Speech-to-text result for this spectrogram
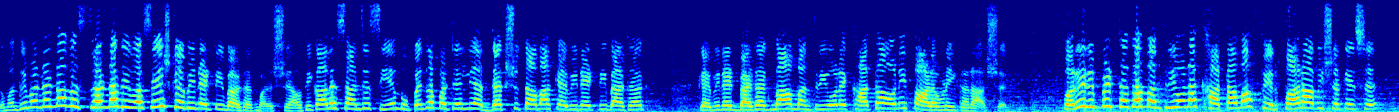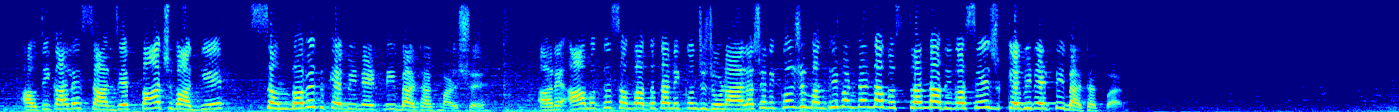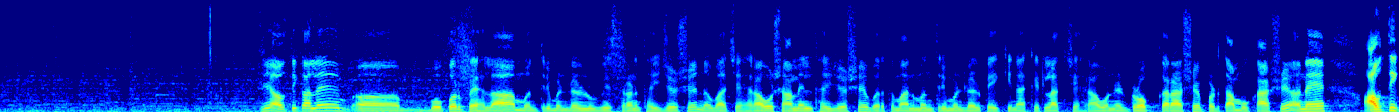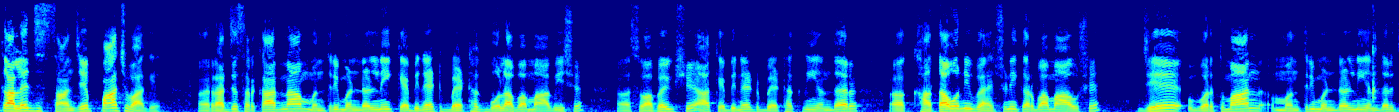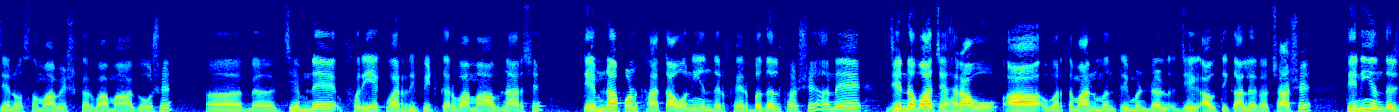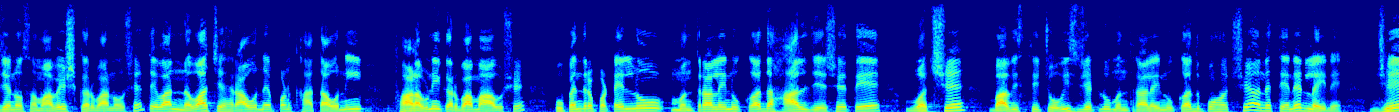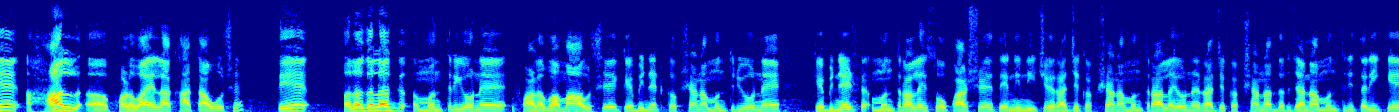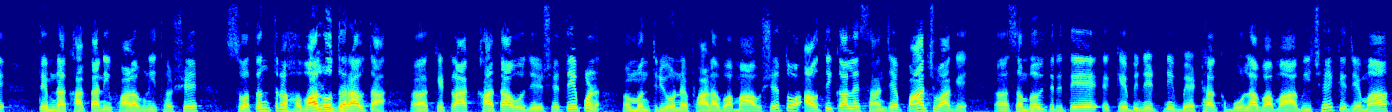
તો મંત્રીમંડળના વિસ્તરણના દિવસે જ કેબિનેટની બેઠક મળશે. આવતીકાલે સાંજે સીએમ ભૂપેન્દ્ર પટેલની અધ્યક્ષતામાં કેબિનેટની બેઠક. કેબિનેટ બેઠકમાં મંત્રીઓને ખાતાઓની ફાળવણી કરાશે. ફરી રિપીટ થતા મંત્રીઓના ખાતામાં ફેરફાર આવી શકે છે. આવતીકાલે સાંજે પાંચ વાગ્યે સંભવિત કેબિનેટની બેઠક મળશે. અને આ મુદ્દે સંવાદદાતા નિકુંજ જોડાયેલા છે. નિકુંજ, મંત્રીમંડળના વિસ્તરણના દિવસે જ કેબિનેટની બેઠક પર. જે આવતીકાલે બપોર પહેલા મંત્રીમંડળનું વિસ્તરણ થઈ જશે, નવા ચહેરાઓ સામેલ થઈ જશે, વર્તમાન મંત્રીમંડળ પૈકીના કેટલાક ચહેરાઓને ડ્રોપ કરાશે, પડતા મુકાશે અને આવતીકાલે જ સાંજે પાંચ વાગે રાજ્ય સરકારના મંત્રીમંડળની કેબિનેટ બેઠક બોલાવવામાં આવી છે. સ્વાભાવિક છે, આ કેબિનેટ બેઠકની અંદર ખાતાઓની વહેંચણી કરવામાં આવશે, જે વર્તમાન મંત્રીમંડળની અંદર જેનો સમાવેશ કરવામાં આવ્યો છે. જેમને ફરી એકવાર રિપીટ કરવામાં આવનાર છે, તેમના પણ ખાતાઓની અંદર ફેરબદલ થશે અને જે નવા ચહેરાઓ આ વર્તમાન મંત્રીમંડળ જે આવતીકાલે રચાશે, તેની અંદર જેનો સમાવેશ કરવાનો છે, તેવા નવા ચહેરાઓને પણ ખાતાઓની ફાળવણી કરવામાં આવશે. ભૂપેન્દ્ર પટેલનું મંત્રાલયનું કદ હાલ જે છે તે વધશે, બાવીસથી ચોવીસ જેટલું મંત્રાલયનું કદ પહોંચશે અને તેને જ લઈને જે હાલ ફળવાયેલા ખાતાઓ છે તે અલગ અલગ મંત્રીઓને ફાળવવામાં આવશે કેબિનેટ કક્ષાના મંત્રીઓને કેબિનેટ મંત્રાલય સોંપાશે, તેની નીચે રાજ્યકક્ષાના મંત્રાલયોને રાજ્યકક્ષાના દરજાના મંત્રી તરીકે તેમના ખાતાની ફાળવણી થશે. સ્વતંત્ર હવાલો ધરાવતા કેટલાક ખાતાઓ જે છે તે પણ મંત્રીઓને ફાળવવામાં આવશે. તો આવતીકાલે સાંજે પાંચ વાગે સંભવિત રીતે કેબિનેટની બેઠક બોલાવવામાં આવી છે કે જેમાં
